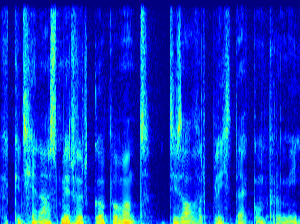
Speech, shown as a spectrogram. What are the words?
je kunt geen huis meer verkopen, want het is al verplicht bij compromis.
